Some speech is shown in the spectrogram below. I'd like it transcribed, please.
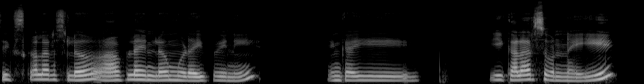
సిక్స్ కలర్స్లో ఆఫ్లైన్లో మూడు అయిపోయినాయి. ఇంకా ఈ ఈ కలర్స్ ఉన్నాయి.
